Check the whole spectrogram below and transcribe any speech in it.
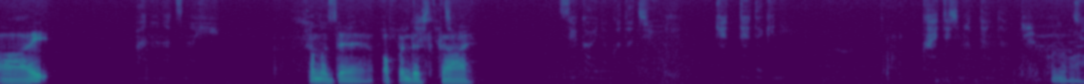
Alright. Summer there, up in the sky. Oh.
